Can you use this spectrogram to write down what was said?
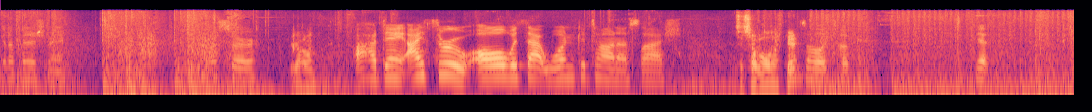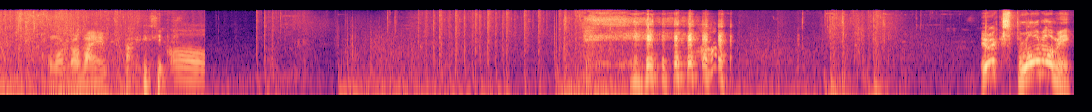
Gonna finish me. No, sir. You Got him. Ah, dang. I threw all with that one katana slash. Is someone left here? That's all it took. Yep. Oh my god, my aim. Oh. you explode on me!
